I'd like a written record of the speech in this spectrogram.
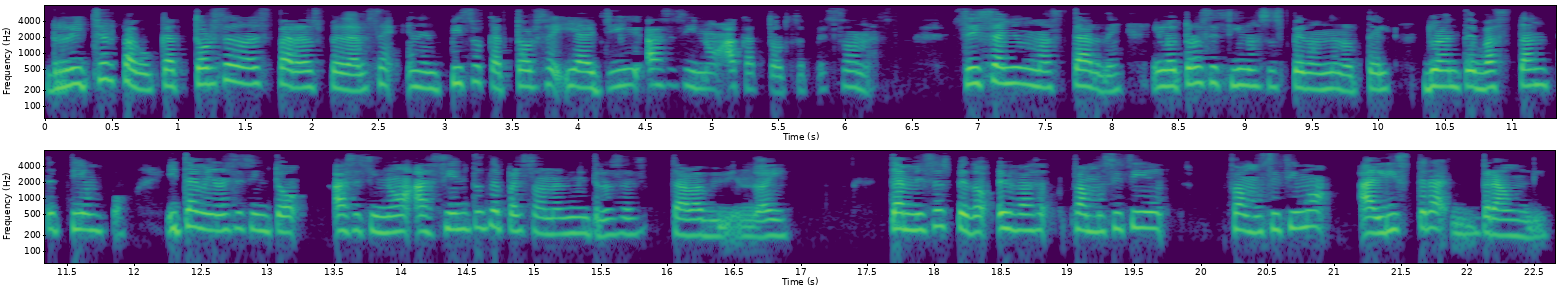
Richard pagó 14 dólares para hospedarse en el piso 14 y allí asesinó a 14 personas. Seis años más tarde, el otro asesino se hospedó en el hotel durante bastante tiempo y también asesinó, asesinó a cientos de personas mientras estaba viviendo ahí. También se hospedó el famosísimo, famosísimo Alistra Brownlee.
